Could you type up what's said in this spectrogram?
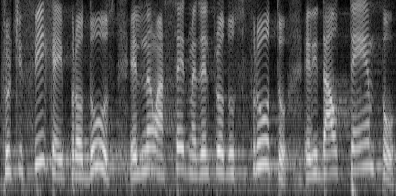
Frutifica e produz, ele não aceita, mas ele produz fruto, ele dá o tempo,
